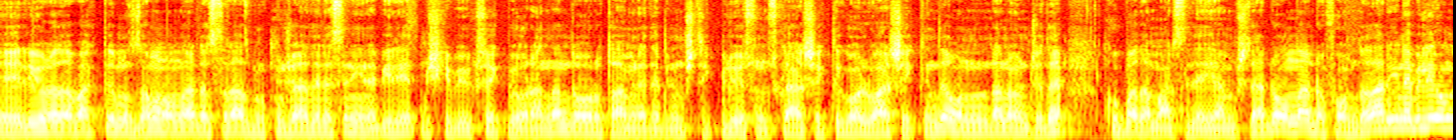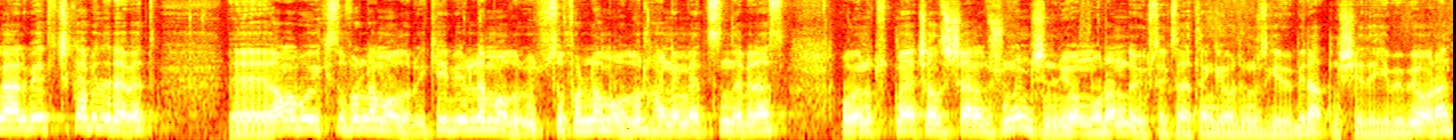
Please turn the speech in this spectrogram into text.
E, Lyon'a da baktığımız zaman onlar da Strasbourg mücadelesini yine 1.70 gibi yüksek bir orandan doğru tahmin edebilmiştik. Biliyorsunuz karşılıklı gol var şeklinde. Ondan önce de kupada Marsilya'yı yenmişlerdi. Onlar da formdalar. Yine bir Lyon galibiyeti çıkabilir evet. Ee, ama bu 2-0'la mı olur, 2-1'le mi olur, 3-0'la mı olur? Hani Mets'in de biraz oyunu tutmaya çalışacağını düşündüğüm için Lyon'un oranı da yüksek zaten gördüğünüz gibi 1.67 gibi bir oran.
